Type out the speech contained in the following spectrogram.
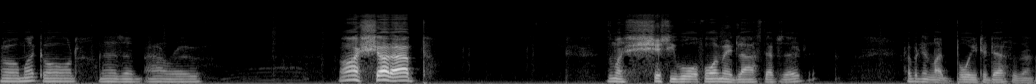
Oh my god, there's an arrow. Oh, shut up! Is my shitty waterfall I made last episode. Hope I didn't like bore you to death with that.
